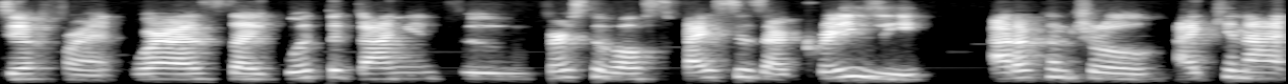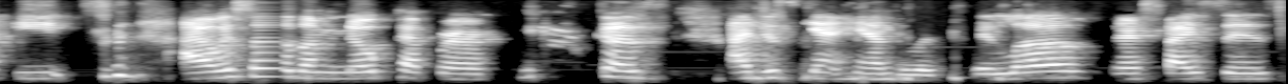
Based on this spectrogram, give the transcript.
different. Whereas like with the Ghanaian food, first of all, spices are crazy, out of control. I cannot eat. I always tell them no pepper because I just can't handle it. They love their spices.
